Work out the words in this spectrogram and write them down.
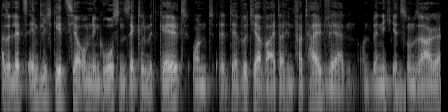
Also letztendlich geht es ja um den großen Säckel mit Geld und äh, der wird ja weiterhin verteilt werden. Und wenn ich jetzt mhm. nun sage,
